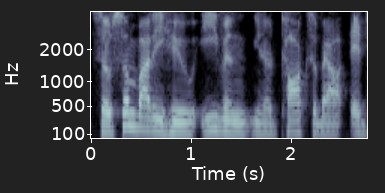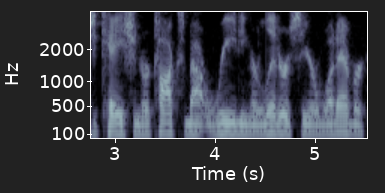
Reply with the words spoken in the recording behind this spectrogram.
So somebody who even, you know, talks about education or talks about reading or literacy or whatever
